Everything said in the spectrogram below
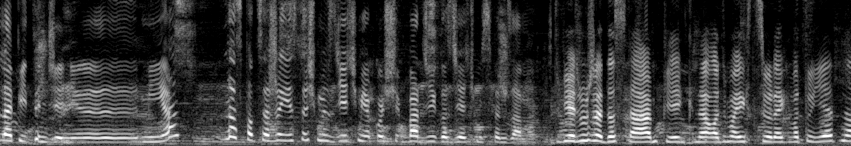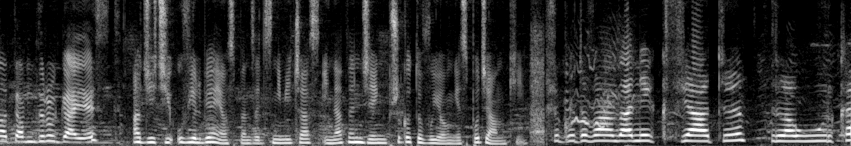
lepiej ten dzień e, mija. Na spacerze jesteśmy z dziećmi, jakoś bardziej go z dziećmi spędzamy. Dwie róże dostałam piękne od moich córek, bo tu jedna, a tam druga jest. A dzieci uwielbiają spędzać z nimi czas i na ten dzień przygotowują niespodzianki. Przygotowałam dla niej kwiaty, laurkę.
